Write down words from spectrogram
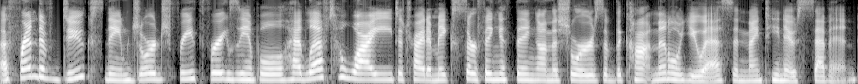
A friend of Duke's named George Freeth, for example, had left Hawaii to try to make surfing a thing on the shores of the continental US in 1907.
